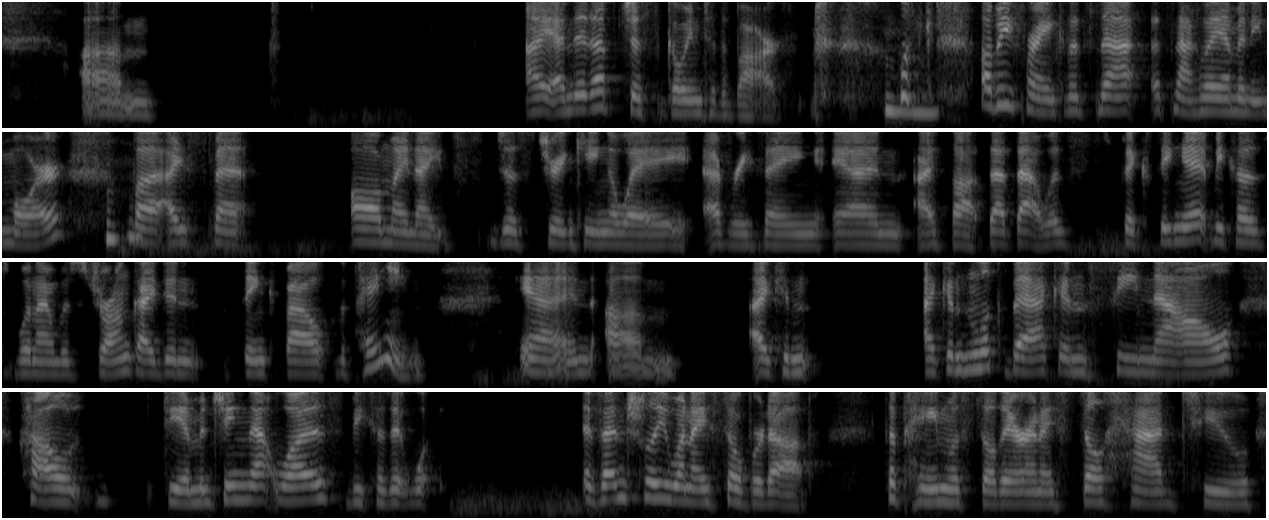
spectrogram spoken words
um I ended up just going to the bar. Like I'll be frank, that's not that's not who I am anymore, Mhm. but I spent all my nights just drinking away everything and I thought that that was fixing it because when I was drunk I didn't think about the pain. And um I can I can look back and see now how damaging that was because it wa- eventually when I sobered up, the pain was still there and I still had to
